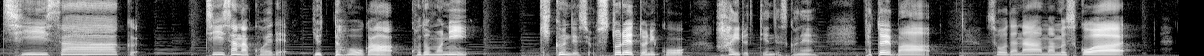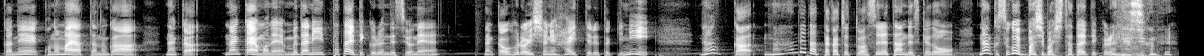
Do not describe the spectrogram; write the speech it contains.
小さく小さな声で言った方が子供に聞くんですよ。ストレートにこう入るっていうんですかね。例えばそうだな、まあ、息子はがねこの前あったのがなんか何回もね無駄に叩いてくるんですよね。なんかお風呂一緒に入ってる時になんかなんでだったかちょっと忘れたんですけどなんかすごいバシバシ叩いてくるんですよね。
